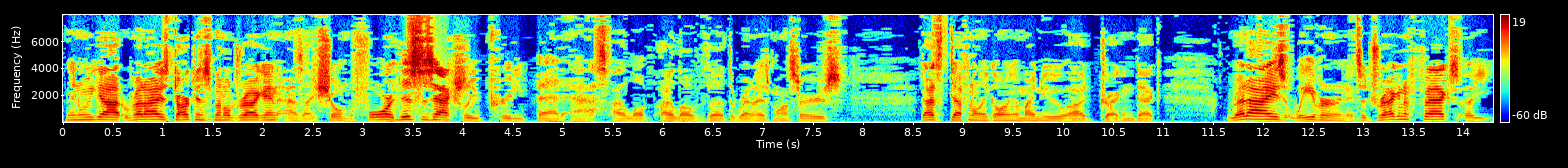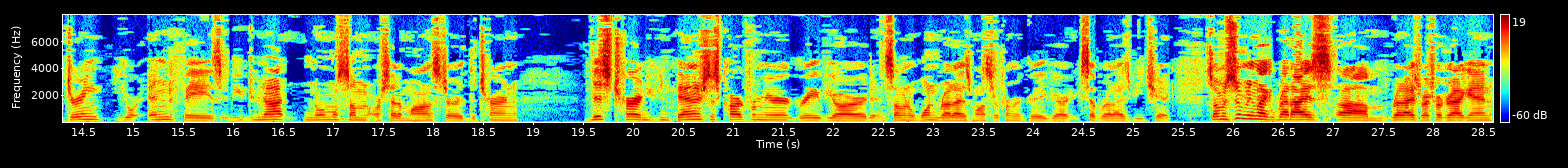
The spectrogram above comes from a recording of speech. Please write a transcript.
Then we got Red Eyes Darkness Metal Dragon, as I shown before. This is actually pretty badass. I love I love the the Red Eyes monsters. That's definitely going in my new uh, dragon deck. Red Eyes Wyvern. It's a dragon effect. Uh, during your end phase, if you do not normal summon or set a monster, the turn this turn you can banish this card from your graveyard and summon one Red Eyes monster from your graveyard, except Red Eyes B-Chick. So I'm assuming like Red Eyes, um, Red Eyes Retro Dragon,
